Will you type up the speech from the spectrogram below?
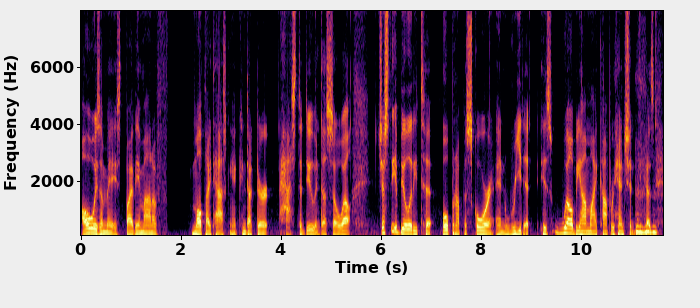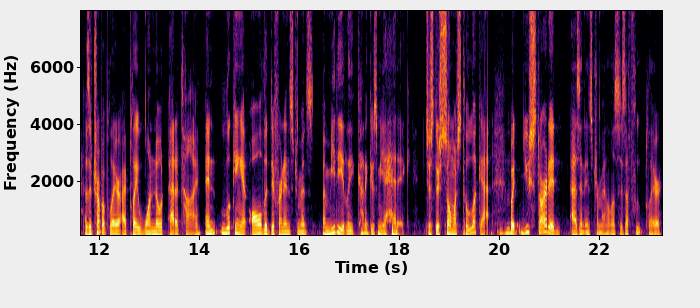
always amazed by the amount of multitasking a conductor has to do and does so well. Just the ability to open up a score and read it is well beyond my comprehension mm-hmm. because as a trumpet player, I play one note at a time. And looking at all the different instruments immediately kind of gives me a headache just there's so much to look at. Mm-hmm. But you started as an instrumentalist, as a flute player.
